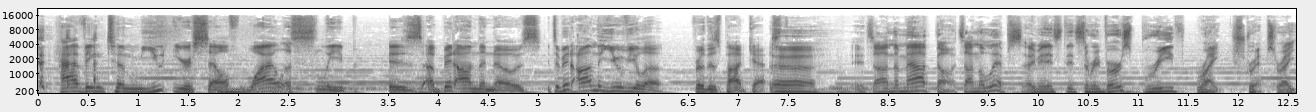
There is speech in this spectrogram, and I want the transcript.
having to mute yourself while asleep is a bit on the nose. It's a bit on the uvula for this podcast. Uh, it's on the mouth though. It's on the lips. I mean, it's it's the reverse breathe right strips, right?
